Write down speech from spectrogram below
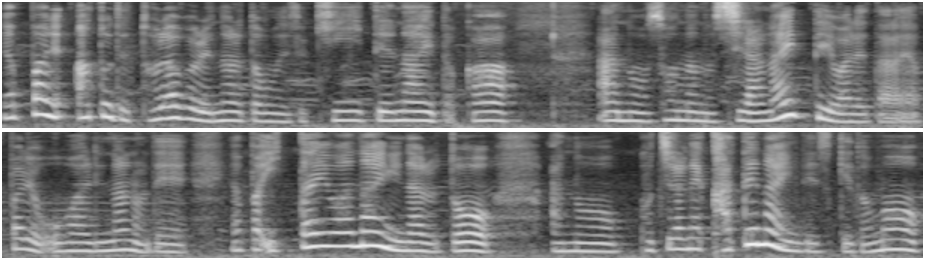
やっぱり後でトラブルになると思うんですよ聞いてないとかあのそんなの知らないって言われたらやっぱり終わりなのでやっぱ一体はないになるとあのこちらね勝てないんですけども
